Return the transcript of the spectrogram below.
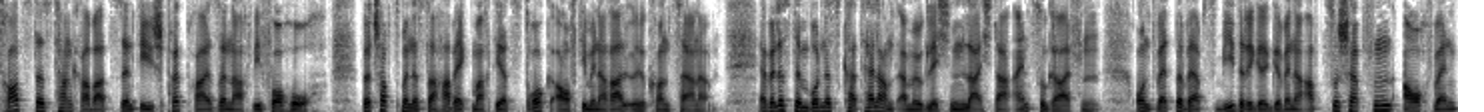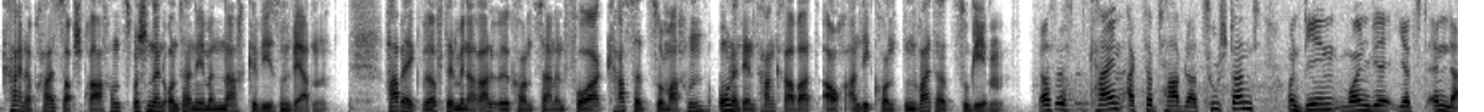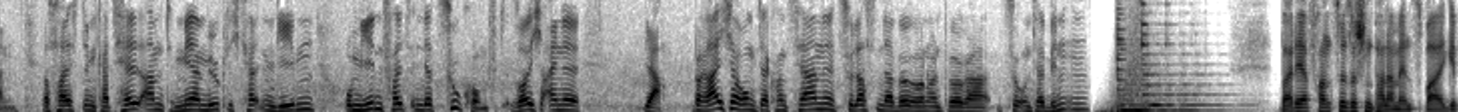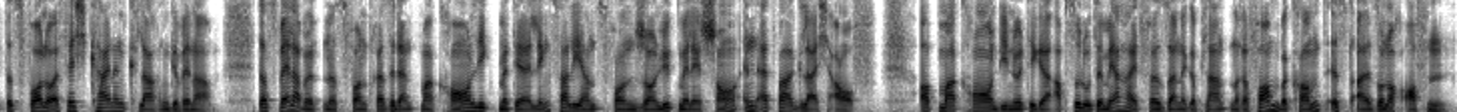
Trotz des Tankrabatts sind die Spritpreise nach wie vor hoch. Wirtschaftsminister Habeck macht jetzt Druck auf die Mineralölkonzerne. Er will es dem Bundeskartellamt ermöglichen, leichter einzugreifen und wettbewerbswidrige Gewinne abzuschöpfen, auch wenn keine Preisabsprachen zwischen den Unternehmen nachgewiesen werden. Habeck wirft den Mineralölkonzernen vor, Kasse zu machen, ohne den Tankrabatt auch an die Kunden weiterzugeben. Das ist kein akzeptabler Zustand und den wollen wir jetzt ändern. Das heißt, dem Kartellamt mehr Möglichkeiten geben, um jedenfalls in der Zukunft solch eine ja, Bereicherung der Konzerne zulasten der Bürgerinnen und Bürger zu unterbinden. Bei der französischen Parlamentswahl gibt es vorläufig keinen klaren Gewinner. Das Wählerbündnis von Präsident Macron liegt mit der Linksallianz von Jean-Luc Mélenchon in etwa gleich auf. Ob Macron die nötige absolute Mehrheit für seine geplanten Reformen bekommt, ist also noch offen.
